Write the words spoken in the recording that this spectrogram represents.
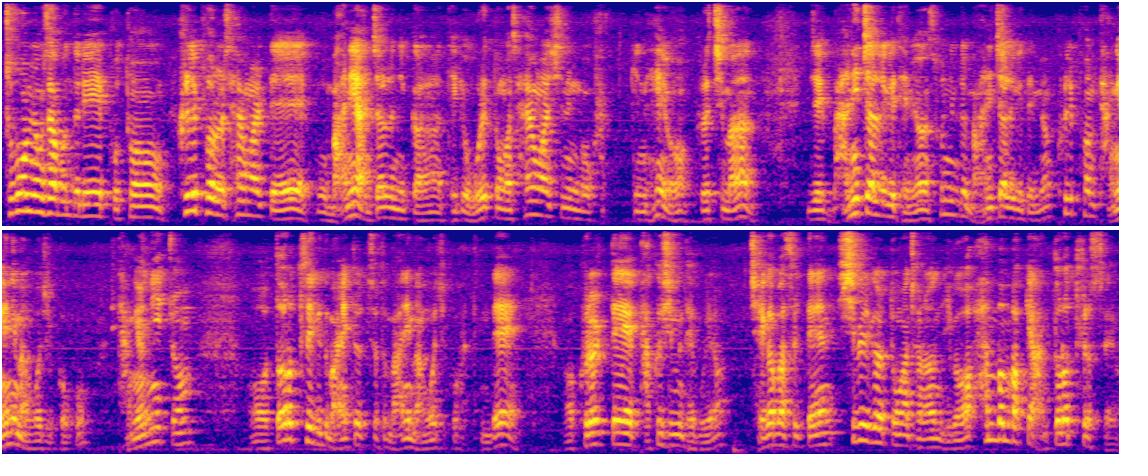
초보 미용사분들이 보통 clipper를 사용할 때 뭐 많이 안 자르니까 되게 오랫동안 사용하시는 것 같긴 해요. 그렇지만 이제 많이 자르게 되면 손님들 많이 자르게 되면 클리퍼는 당연히 망가질 거고 당연히 좀 어, 떨어뜨리기도 많이 떨어뜨려서 많이 망가질 것 같은데 어, 그럴 때 바꾸시면 되고요. 제가 봤을 땐 11개월 동안 저는 이거 한 번밖에 안 떨어뜨렸어요.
